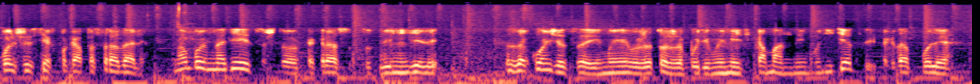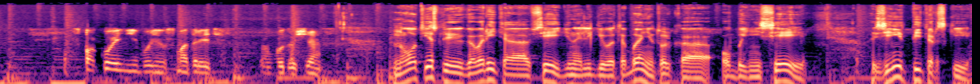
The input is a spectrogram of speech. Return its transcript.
больше всех пока пострадали. Но будем надеяться, что как раз тут две недели закончится, и мы уже тоже будем иметь командный иммунитет, и тогда более спокойнее будем смотреть в будущее. Ну вот если говорить о всей единой лиге ВТБ, не только об Енисее, «Зенит» питерский,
